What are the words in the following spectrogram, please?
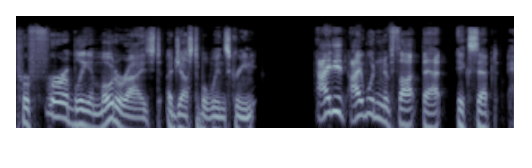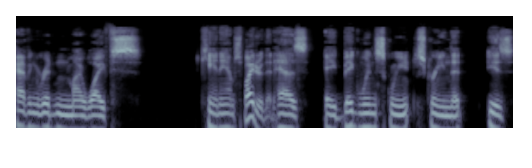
preferably a motorized adjustable windscreen. I did I wouldn't have thought that except having ridden my wife's Can-Am Spyder that has a big windscreen screen that is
